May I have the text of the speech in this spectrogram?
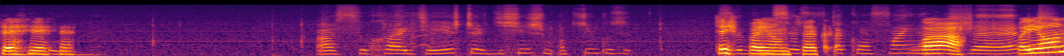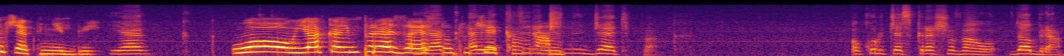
Hehehe. Durne. A słuchajcie, jeszcze w dzisiejszym odcinku z- Cześć zrobimy pajączek. taką fajną Ła, rzecz, Pajączek mnie bi. jak, Wow, jaka impreza, ja jak stąd uciekam. elektryczny jetpack. O kurczę, skraszowało. Dobra.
